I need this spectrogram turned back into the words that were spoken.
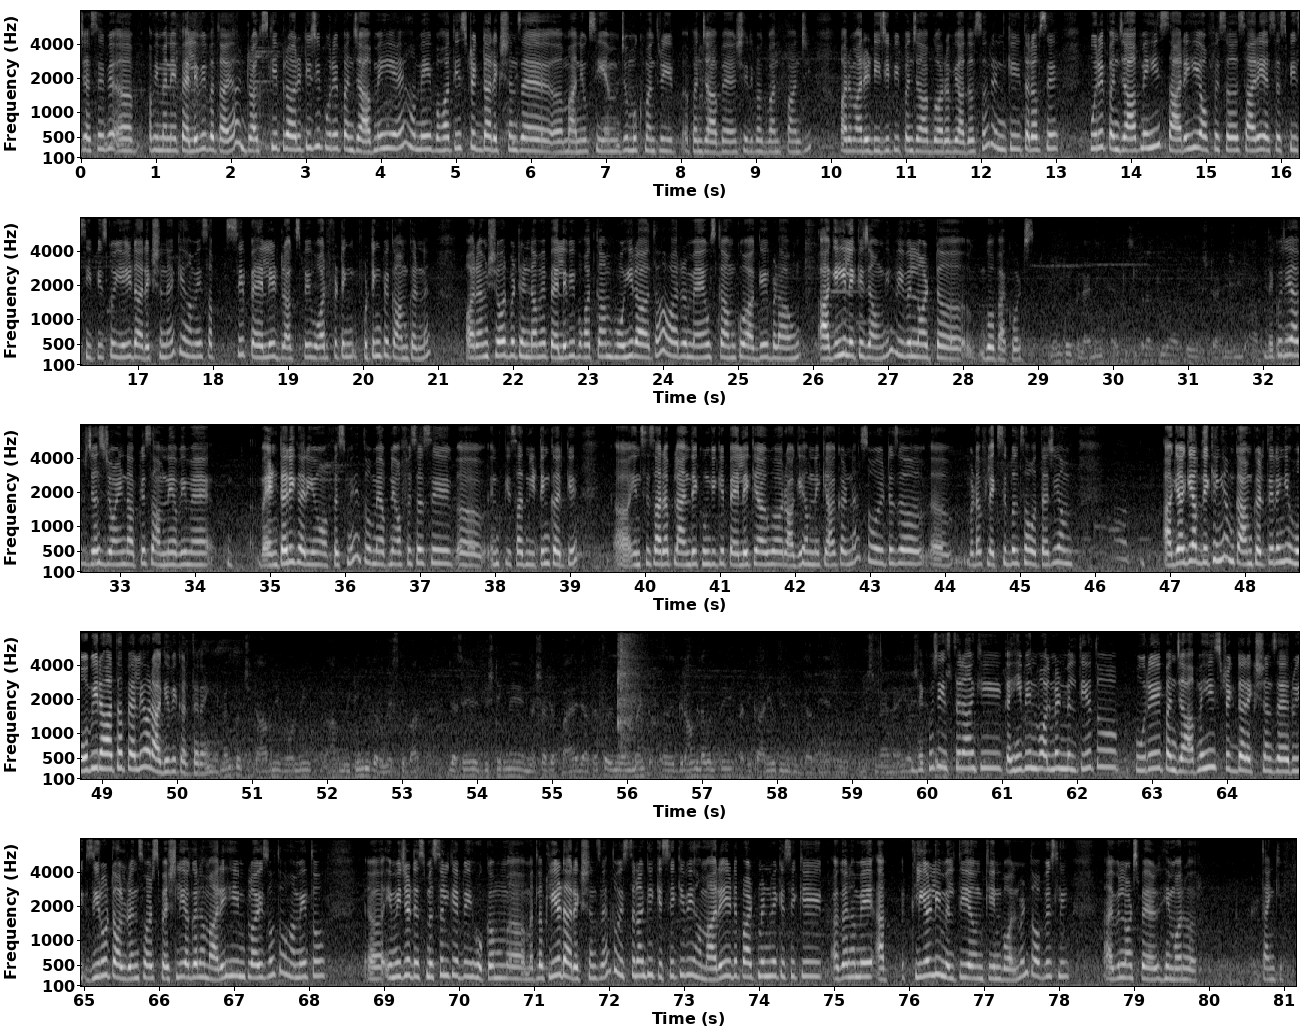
जैसे भी अभी मैंने पहले भी बताया ड्रग्स की प्रायोरिटी जी पूरे पंजाब में ही है। हमें बहुत ही स्ट्रिक्ट डायरेक्शंस है मानयोग सीएम जो मुख्यमंत्री पंजाब हैं, श्री भगवंत मान जी और हमारे डीजीपी पंजाब गौरव यादव सर। इनकी तरफ़ से पूरे पंजाब में ही सारे ही ऑफिसर सारे एसएसपी सीपीस को यही डायरेक्शन है कि हमें सबसे पहले ड्रग्स पे वॉर फिटिंग फुटिंग पे काम करना है। और आई एम श्योर बठिंडा में पहले भी बहुत काम हो ही रहा था और मैं उस काम को आगे बढ़ाऊँ आगे ही लेके जाऊँगी। We will not go backwards देखो जी आप जस्ट जॉइंड आपके सामने। अभी मैं एंटर ही करी हूँ ऑफ़िस में तो मैं अपने ऑफिसर से अ, इनके साथ मीटिंग करके अ, इनसे सारा प्लान देखूँगी कि पहले क्या हुआ और आगे हमने क्या करना है। सो इट इज़ अ बड़ा फ्लेक्सिबल सा होता है जी। हम आगे आगे आप देखेंगे हम काम करते रहेंगे हो भी रहा था पहले और आगे भी करते रहेंगे। मैम चेतावनी वार्निंग आप मीटिंग भी करोगे इसके बाद। जैसे डिस्ट्रिक्ट में नशा जब पाया जाता है तो इन्वॉल्वमेंट ग्राउंड लेवल पे अधिकारियों की भी मिल जाती है जो पुलिसमैन है देखो जी इस तरह की कहीं भी इन्वॉल्वमेंट मिलती है तो पूरे पंजाब में ही स्ट्रिक्ट डायरेक्शंस है ज़ीरो टॉलरेंस और स्पेशली अगर हमारे ही एम्प्लॉयज़ हों तो हमें तो इमीडिएट डिसमिसल के भी हुक्म मतलब क्लियर डायरेक्शंस हैं तो इस तरह की किसी की भी, हमारे डिपार्टमेंट में किसी की अगर हमें क्लियरली मिलती है उनकी इन्वॉलमेंट तो obviously I will not spare him और हर थैंक यू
